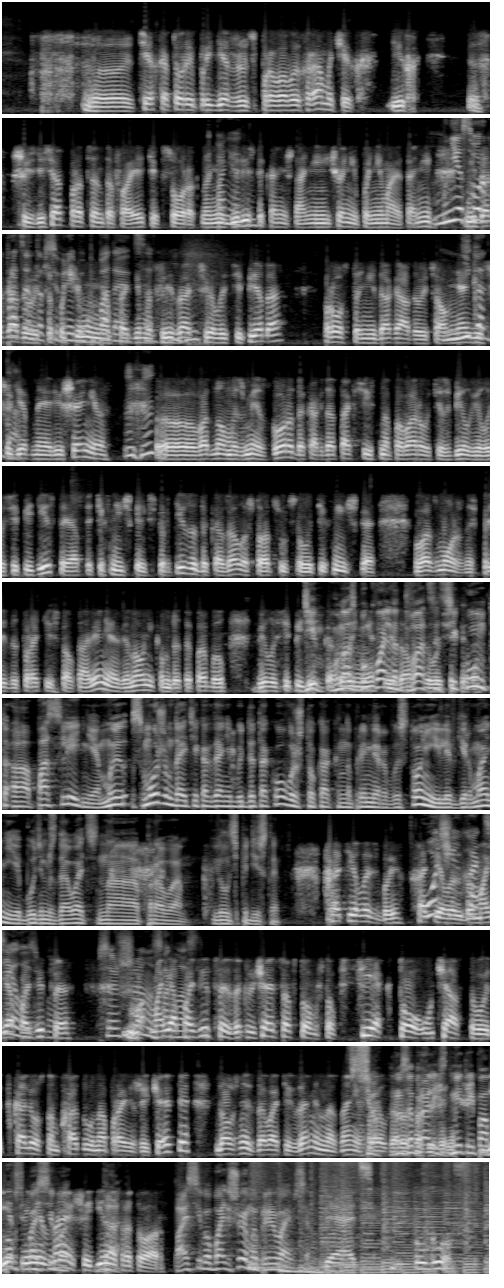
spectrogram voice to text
Э, тех, которые придерживаются правовых рамочек, их 60%, а этих 40%. Но нигилисты, конечно, они ничего не понимают. Они Мне 40% не догадываются, все почему необходимо слезать угу. с велосипеда, просто не догадываются. А у меня Никогда. есть судебное решение угу. э, в одном из мест города, когда таксист на повороте сбил велосипедиста, и автотехническая экспертиза доказала, что отсутствовала техническая возможность предотвратить столкновение. Виновником ДТП был велосипедист, Дим, у нас буквально 20 секунд. А последнее. Мы сможем дойти когда-нибудь до такого, что, как, например, в Эстонии или в Германии, будем сдавать на права велосипедисты? Хотелось бы. Хотелось Очень бы. Моя позиция... Бы Совершенно Моя согласна. позиция заключается в том, что все, кто участвует в колесном ходу на проезжей части, должны сдавать экзамен на знание Все, правил разобрались. Дмитрий Попов, Если спасибо. не знаешь, иди да. на тротуар. Спасибо большое, мы прерываемся. Пять углов.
